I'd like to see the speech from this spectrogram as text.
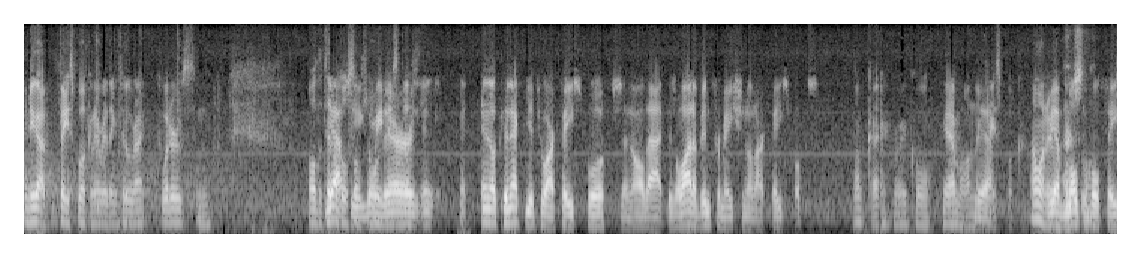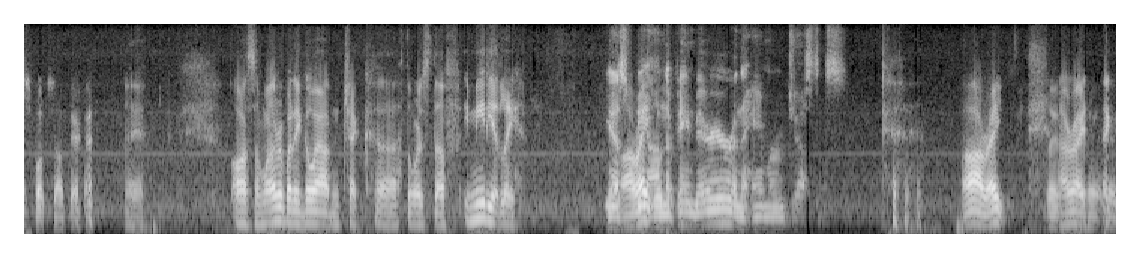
And you got Facebook and everything too, right? Twitters and all the Yeah, typical so you social go media there stuff. and, and, and it'll connect you to our Facebooks and all that. There's a lot of information on our Facebooks. Okay, very cool. Yeah, I'm on their Yeah. Facebook. I'm on We have there. multiple Facebooks out there. Yeah. Awesome. Well, everybody go out and check uh, Thor's stuff immediately. Yes, All right. beyond the pain barrier and the hammer of justice. all right. All right. Uh,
